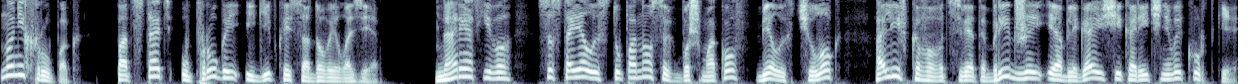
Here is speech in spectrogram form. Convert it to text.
но не хрупок, под стать упругой и гибкой садовой лозе. Наряд его состоял из тупоносых башмаков, белых чулок, оливкового цвета бриджей и облегающей коричневой куртки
